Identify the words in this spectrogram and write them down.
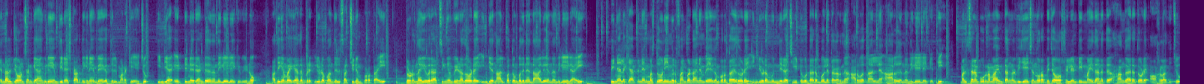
എന്നാൽ ജോൺസൺ ഗാംഗുലിയെയും ദിനേശ് കാർത്തികിനെയും വേഗത്തിൽ മടക്കി അയച്ചു. ഇന്ത്യ എട്ടിന് രണ്ട് എന്ന നിലയിലേക്ക് വീണു. അധികം വൈകാതെ ബ്രെഡ്ലിയുടെ പന്തിൽ സച്ചിനും പുറത്തായി. തുടർന്ന് യുവരാജ് സിംഗും വീണതോടെ ഇന്ത്യ നാൽപ്പത്തൊമ്പതിന് നാല് എന്ന നിലയിലായി. പിന്നാലെ ക്യാപ്റ്റൻ എം എസ് ധോണിയും ഇർഫാൻ പഠാനും വേഗം പുറത്തായതോടെ ഇന്ത്യയുടെ മുൻനിര ചീട്ടുകൊട്ടാരം പോലെ തകർന്ന് അറുപത്തിനാലിന് ആറ് എന്ന നിലയിലേക്ക് എത്തി മത്സരം പൂർണമായും തങ്ങൾ വിജയിച്ചെന്ന് ഉറപ്പിച്ച ഓസ്ട്രേലിയൻ ടീം മൈതാനത്ത് അഹങ്കാരത്തോടെ ആഹ്ലാദിച്ചു.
